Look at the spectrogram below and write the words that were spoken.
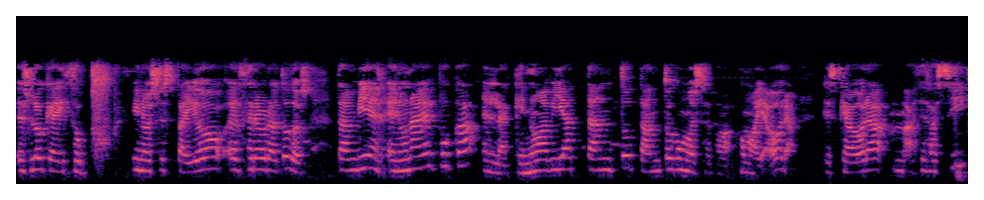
es lo que hizo y nos estalló el cerebro a todos. También en una época en la que no había tanto, tanto como, como hay ahora. Que es que ahora haces así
